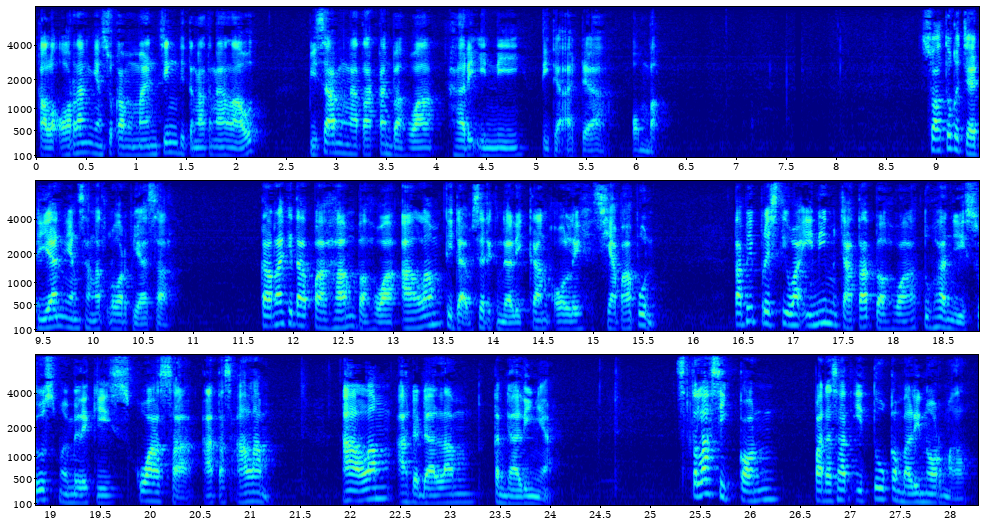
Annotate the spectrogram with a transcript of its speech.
kalau orang yang suka memancing di tengah-tengah laut bisa mengatakan bahwa hari ini tidak ada ombak. Suatu kejadian yang sangat luar biasa. Karena kita paham bahwa alam tidak bisa dikendalikan oleh siapa pun. Tapi peristiwa ini mencatat bahwa Tuhan Yesus memiliki kuasa atas alam. Alam ada dalam kendalinya. Setelah sikon pada saat itu kembali normal,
